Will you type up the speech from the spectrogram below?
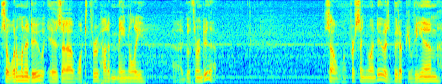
So what I'm going to do is walk you through how to manually uh, go through and do that. So, the first thing you want to do is boot up your VM,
